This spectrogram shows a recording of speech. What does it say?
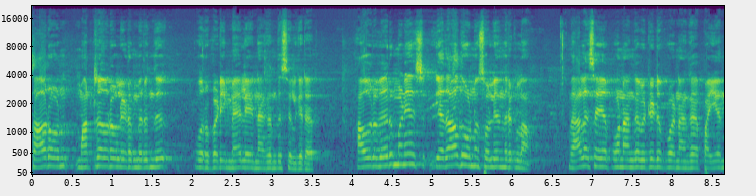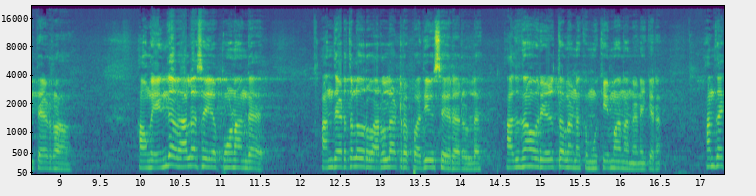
சாரோன் மற்றவர்களிடமிருந்து ஒரு படி மேலே நகர்ந்து செல்கிறார். அவர் வெறுமனே ஏதாவது ஒன்று சொல்லியிருந்திருக்கலாம். வேலை செய்ய போனாங்க விட்டுட்டு போனாங்க பையன் தேடுறான். அவங்க எங்கே வேலை செய்ய போனாங்க? அந்த இடத்துல ஒரு வரலாற்றை பதிவு செய்கிறாருல்ல அதுதான் ஒரு எழுத்தாளனுக்கு முக்கியமாக நான் நினைக்கிறேன். அந்த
